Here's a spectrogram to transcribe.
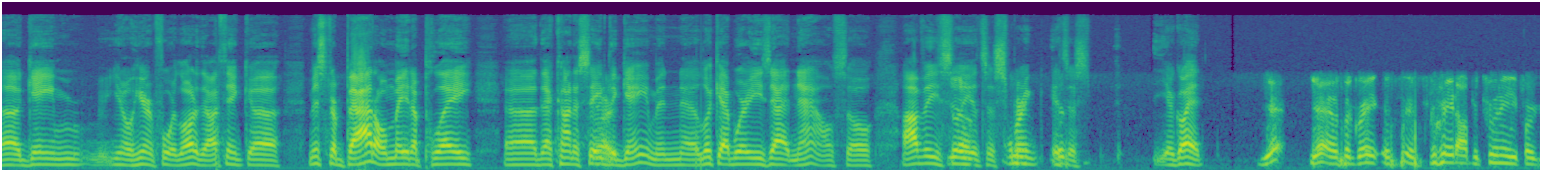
uh, game, you know, here in Fort Lauderdale. I think uh, Mr. Battle made a play uh, that kind of saved right. the game, and uh, look at where he's at now. So obviously, yeah. it's a spring. I mean, it's, it's a yeah. Go ahead. Yeah, yeah. It's a great. It's, it's a great opportunity for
